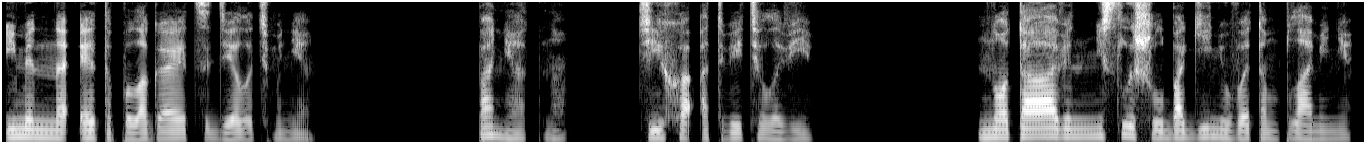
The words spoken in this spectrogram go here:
именно это полагается делать мне. «Понятно», — тихо ответила Ви. Но Таавин не слышал богиню в этом пламени —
